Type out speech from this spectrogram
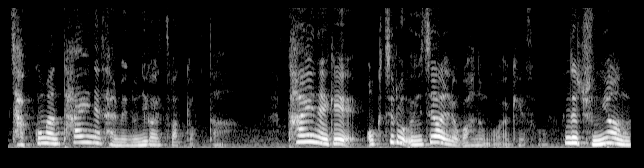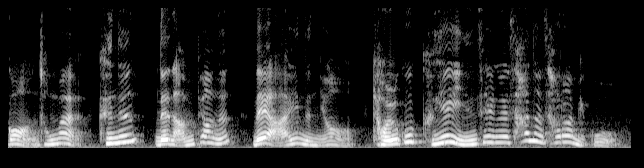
자꾸만 타인의 삶에 눈이 갈 수밖에 없다. 타인에게 억지로 의지하려고 하는 거야, 계속. 근데 중요한 건 정말 그는, 내 남편은, 내 아이는요, 결국 그의 인생을 사는 사람이고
